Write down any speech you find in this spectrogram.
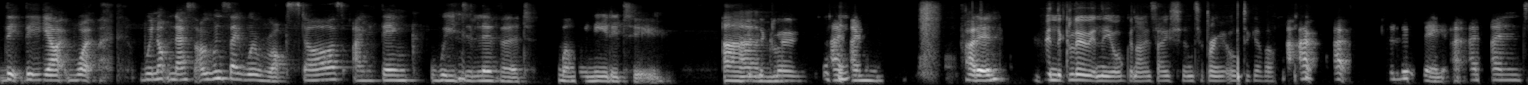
the the uh, what we're not necessarily I wouldn't say we're rock stars. I think we delivered when we needed to. Um, the glue. and, and pardon. Been the glue in the organisation to bring it all together. I, absolutely, and, and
